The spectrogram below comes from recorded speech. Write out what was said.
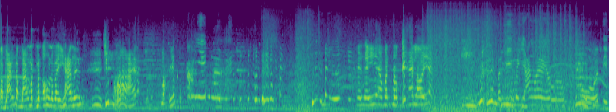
กลับหลังกลับหลังมันมันอ้อมเราไปอีกทางนึงชิบหายแล้วมาไอ้เหี้ยมันมันแกนเราเนี่ยมันยิงไม่ยั้งเลยโอ้โหโอ้โห ติด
